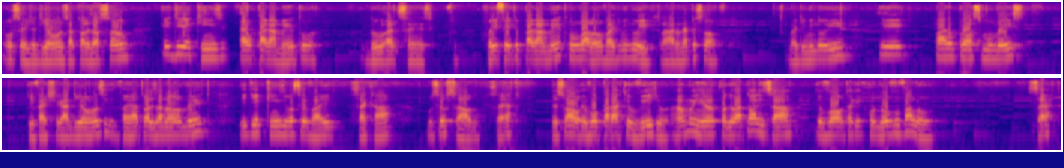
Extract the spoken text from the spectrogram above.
Ou seja, dia 11 atualização e dia 15 é o pagamento do AdSense. Foi feito o pagamento, o valor vai diminuir, claro, né, pessoal? Vai diminuir e para o próximo mês, que vai chegar dia 11, vai atualizar novamente e dia 15 você vai sacar o seu saldo, certo? Pessoal, eu vou parar aqui o vídeo. Amanhã, quando eu atualizar, eu volto aqui com o novo valor. Certo?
